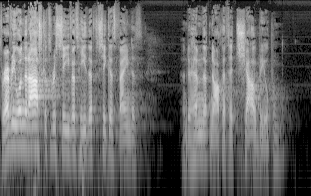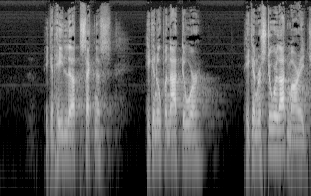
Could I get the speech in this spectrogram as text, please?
For everyone that asketh receiveth, he that seeketh findeth, and to him that knocketh it shall be opened. He can heal that sickness. He can open that door. He can restore that marriage.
